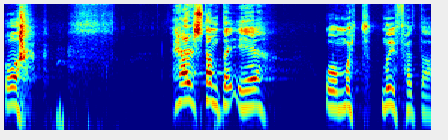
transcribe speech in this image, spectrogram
og her stande jeg og mitt nyfødda.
